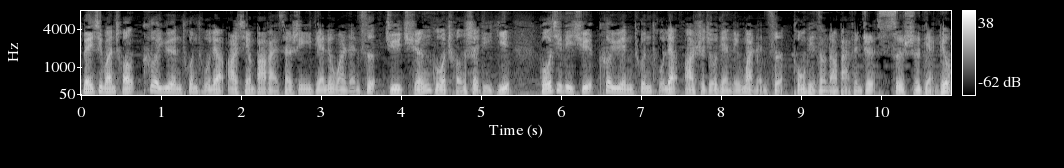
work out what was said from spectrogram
累计完成客运吞吐量二千八百三十一点六万人次，居全国城市第一。国际地区客运吞吐量二十九点零万人次，同比增长百分之四十点六。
